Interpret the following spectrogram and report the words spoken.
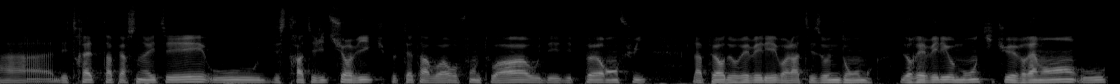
euh, des traits de ta personnalité ou des stratégies de survie que tu peux peut-être avoir au fond de toi ou des, peurs enfuies, la peur de révéler voilà, tes zones d'ombre, de révéler au monde qui tu es vraiment ou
